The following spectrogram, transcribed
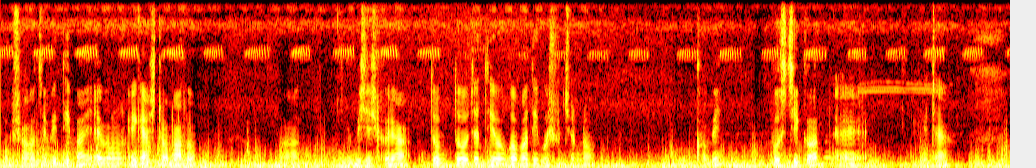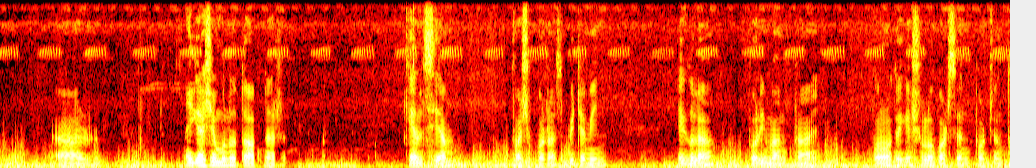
খুব সহজে বৃদ্ধি পায় এবং এই গাছটাও ভালো। বিশেষ করে দুগ্ধ জাতীয় গবাদি পশুর জন্য খুবই পুষ্টিকর এটা। আর এই গাছে মূলত আপনার ক্যালসিয়াম, ফসফরাস, ভিটামিন, এগুলা পরিমাণ প্রায় পনেরো থেকে ষোলো পার্সেন্ট পর্যন্ত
